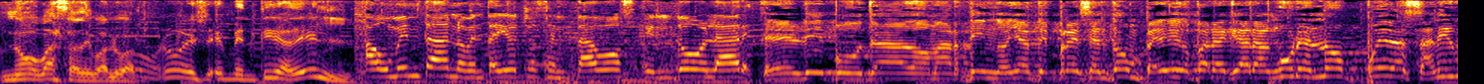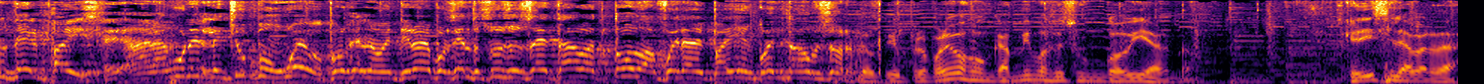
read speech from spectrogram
No vas a devaluar. No, no, es, es mentira de él. Aumenta a 98 centavos el dólar. El diputado Martín Doñate presentó un pedido para que Aranguren no pueda salir del país. Eh, Aranguren le chupa un huevo porque el 99% suyo ya estaba todo afuera del país en cuenta offshore. Lo que proponemos con Cambiemos es un gobierno que dice la verdad,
